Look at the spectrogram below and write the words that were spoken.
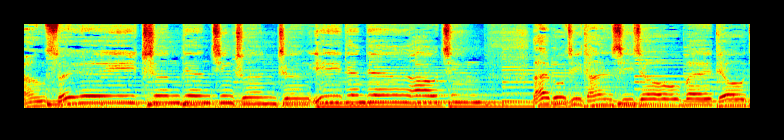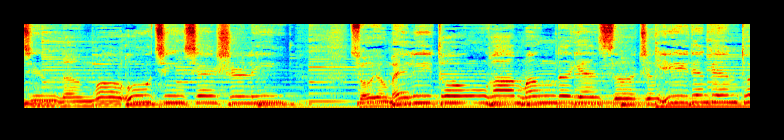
当岁月已沉淀，青春正一点点耗尽，来不及叹息就被丢进冷漠无情现实里。所有美丽童话梦的颜色正一点点褪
